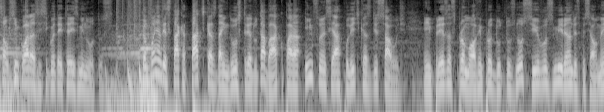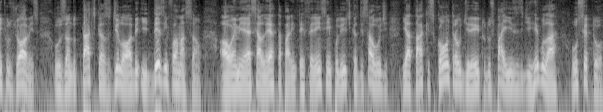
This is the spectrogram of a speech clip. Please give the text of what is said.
São 5 horas e 53 minutos. Campanha destaca táticas da indústria do tabaco para influenciar políticas de saúde. Empresas promovem produtos nocivos, mirando especialmente os jovens, usando táticas de lobby e desinformação. A OMS alerta para interferência em políticas de saúde e ataques contra o direito dos países de regular o setor.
